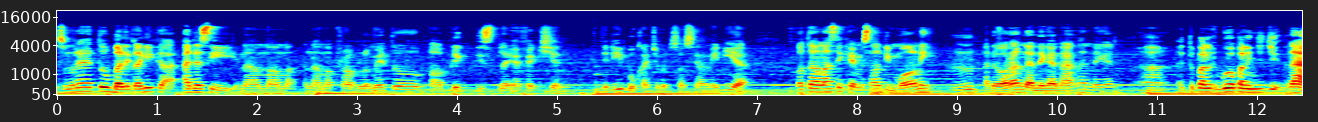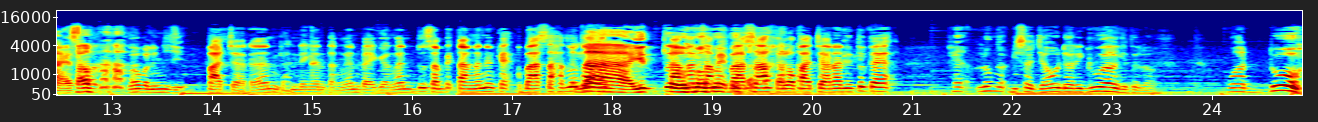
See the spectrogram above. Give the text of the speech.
Sebenarnya itu balik lagi ke ada sih nama nama problemnya itu public display affection. Jadi bukan cuma di sosial media, lo tau gak sih kayak misalnya di mall nih Hmm. ada orang gandengan tangan ya kan? Ah, itu paling gue paling jijik. Nah ya sama. Gue paling jijik. Pacaran gandengan tangan pegangan tuh sampai tangannya kayak kebasah lo nah itu. Tangan sampai basah kalau pacaran itu kayak kayak lu nggak bisa jauh dari gua gitu loh waduh.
